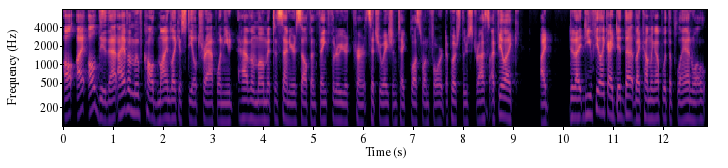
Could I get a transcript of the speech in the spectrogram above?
I'll I, I'll do that. I have a move called Mind Like a Steel Trap. When you have a moment to center yourself and think through your current situation, take plus one forward to push through stress. I feel like I did. I do you feel like I did that by coming up with a plan? Well,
